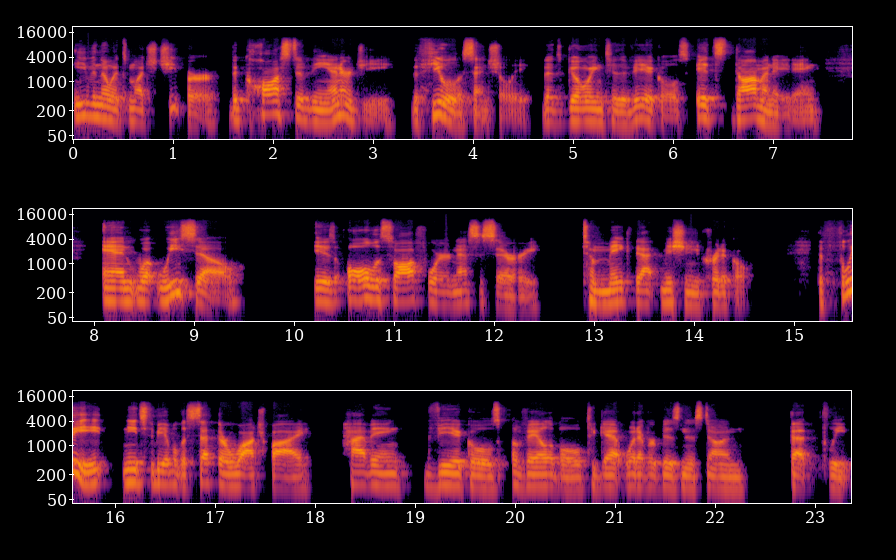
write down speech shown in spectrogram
even though it's much cheaper, the cost of the energy, the fuel essentially that's going to the vehicles, it's dominating. And what we sell is all the software necessary to make that mission critical. The fleet needs to be able to set their watch by having vehicles available to get whatever business done that fleet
